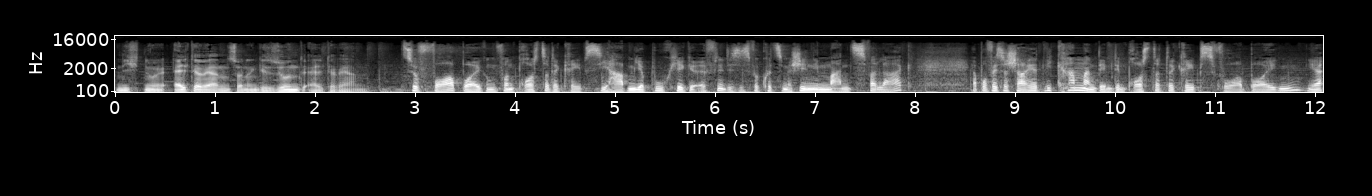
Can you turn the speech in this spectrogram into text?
nicht nur älter werden, sondern gesund älter werden. Zur Vorbeugung von Prostatakrebs. Sie haben Ihr Buch hier geöffnet, es ist vor kurzem erschienen im Manz Verlag. Herr Professor Schariat, wie kann man dem dem Prostatakrebs vorbeugen? Ja,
